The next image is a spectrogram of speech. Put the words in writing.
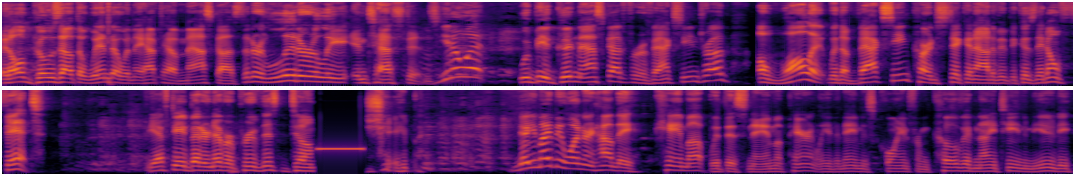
it all goes out the window when they have to have mascots that are literally intestines. You know what would be a good mascot for a vaccine drug? A wallet with a vaccine card sticking out of it because they don't fit. The FDA better never approve this dumb shape. Now, you might be wondering how they came up with this name. Apparently, the name is coined from COVID 19 immunity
